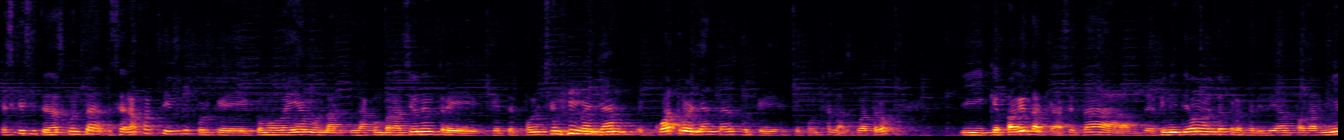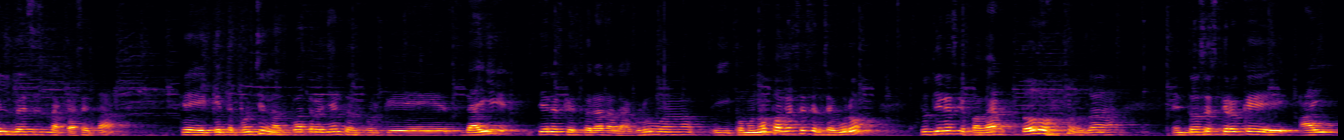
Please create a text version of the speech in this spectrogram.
Es que si te das cuenta, será factible porque como veíamos la, la comparación entre que te ponchen una llanta, cuatro llantas porque te ponchan las cuatro, y que pagues la caseta, definitivamente preferiría pagar mil veces la caseta que, que te ponchen las cuatro llantas, porque de ahí tienes que esperar a la grúa y como no pagaste el seguro, tú tienes que pagar todo, o sea, entonces creo que hay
